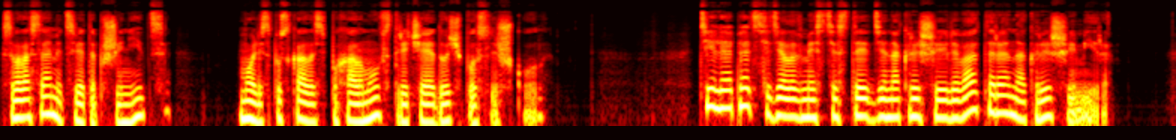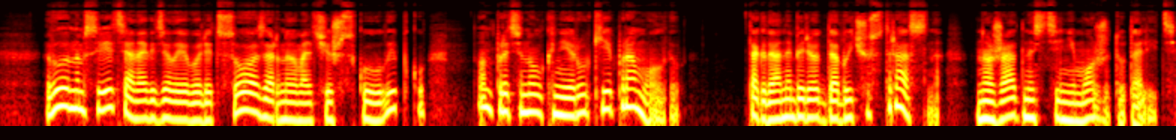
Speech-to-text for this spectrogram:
с волосами цвета пшеницы. Молли спускалась по холму, встречая дочь после школы. Теле опять сидела вместе с Тедди на крыше элеватора, на крыше мира. В лунном свете она видела его лицо, озорную мальчишескую улыбку. Он протянул к ней руки и промолвил. Тогда она берет добычу страстно, но жадности не может утолить.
